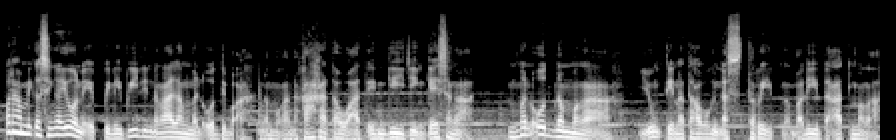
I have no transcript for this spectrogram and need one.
Marami kasi ngayon eh pinipili na nga lang manood 'di ba ng mga nakakatawa at engaging kaysa nga manood ng mga yung tinatawag na street na balita at mga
